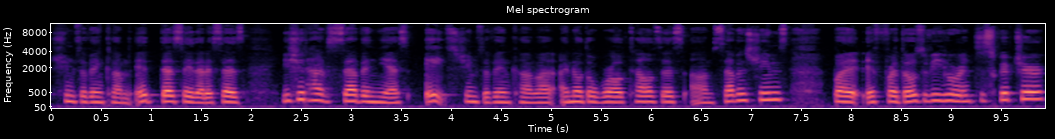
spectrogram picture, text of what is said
streams of income. It does say that. It says you should have seven, yes, eight streams of income. I, I know the world tells us um, seven streams, but if for those of you who are into scripture,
